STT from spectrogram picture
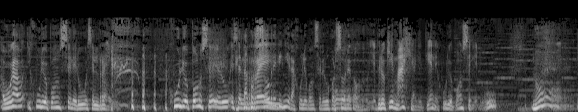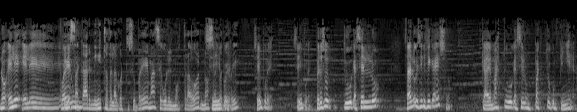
abogado y Julio Ponce Lerú es el rey. Julio Ponce Lerú es está el por rey. sobre Piñera, Julio Ponce Lerú, por sobre todo. Pero qué magia que tiene Julio Ponce Lerú. No, no, él es... Él es Puede él es un- sacar ministros de la Corte Suprema, según el mostrador, ¿no? Sí, pues. Sí, pues. Sí, pues. Pero eso tuvo que hacerlo. ¿Sabes lo que significa eso? Que además tuvo que hacer un pacto con Piñera.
